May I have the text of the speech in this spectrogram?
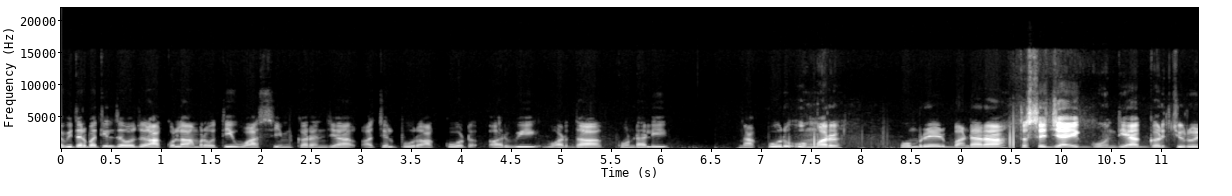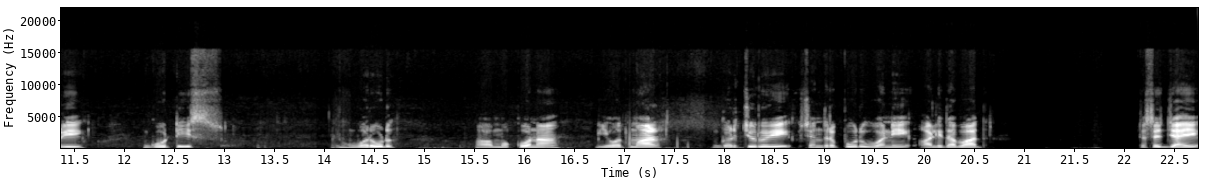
विदर्भातील जवळजवळ अकोला अमरावती वाशिम करंजा अचलपूर अकोट अरवी वर्धा कोंढाली नागपूर उमर उमरेड भंडारा तसेच जे आहे गोंदिया गडचिरोली गोटीस वरुड मोकोना मकोना यवतमाळ गडचिरोली चंद्रपूर वणी अलिदाबाद तसेच जे आहे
